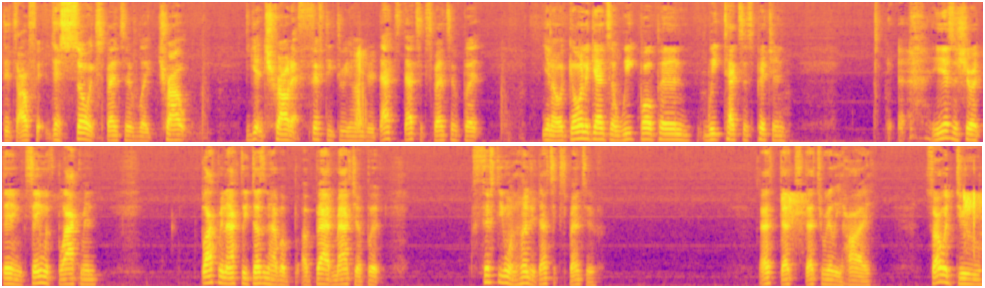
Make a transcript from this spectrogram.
this outfit, they're so expensive. Like Trout, you're getting Trout at fifty three hundred. That's that's expensive, but you know, going against a weak bullpen, weak Texas pitching, he is a sure thing. Same with Blackmon. Blackmon actually doesn't have a, a bad matchup, but 5100 that's expensive. That that's that's really high. So I would do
